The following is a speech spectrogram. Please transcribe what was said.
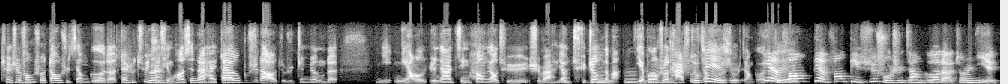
陈世峰说刀是江哥的，但是具体情况现在还大家都不知道，就是真正的，你你要人家警方要去是吧？要取证的嘛，也不能说他说这也是江哥。辩方辩方必须说是江哥的，就是你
